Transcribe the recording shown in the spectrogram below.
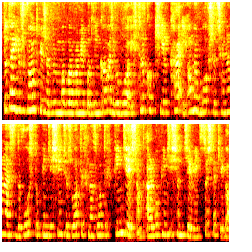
Tutaj już wątpię, żebym mogła Wam je podlinkować, bo było ich tylko kilka i ono było przecenione z 250 zł na złotych 50 albo 59, coś takiego.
